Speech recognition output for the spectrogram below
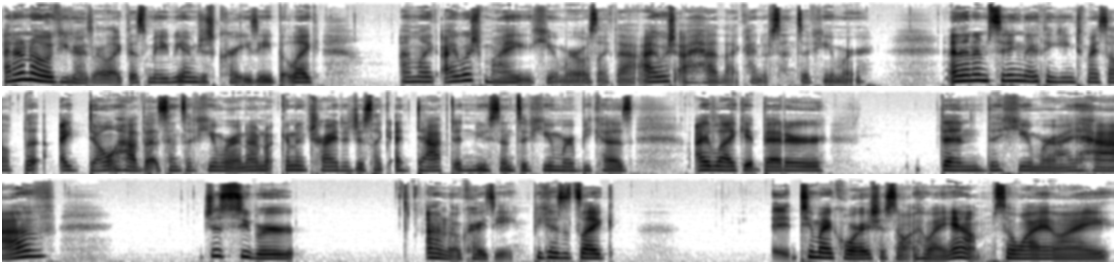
I don't know if you guys are like this. Maybe I'm just crazy, but like I'm like I wish my humor was like that. I wish I had that kind of sense of humor. And then I'm sitting there thinking to myself, but I don't have that sense of humor and I'm not going to try to just like adapt a new sense of humor because I like it better than the humor I have. Just super, I don't know, crazy because it's like to my core, it's just not who I am. So why am I,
